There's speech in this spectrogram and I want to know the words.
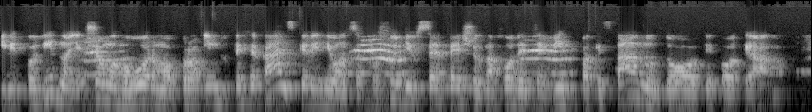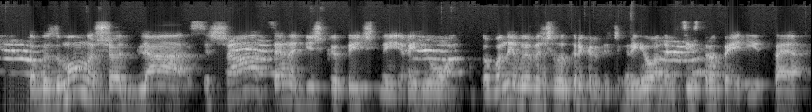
І відповідно, якщо ми говоримо про індотихоокеанський регіон, це по суті все те, що знаходиться від Пакистану до Тихого океану то безумовно, що для США це найбільш критичний регіон. Тобто вони визначили три критичні регіони в цій стратегії: це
